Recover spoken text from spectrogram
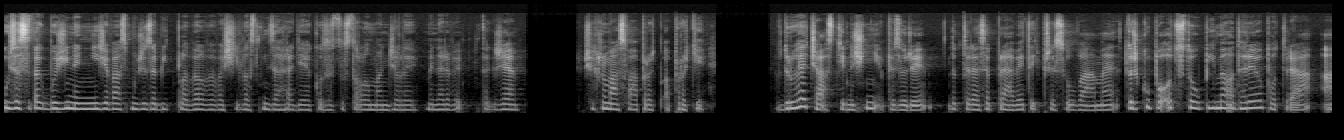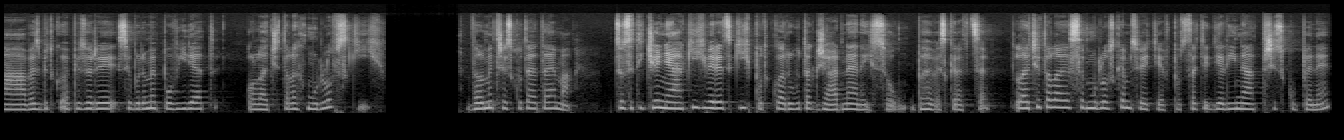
Už zase tak boží není, že vás může zabít plevel ve vaší vlastní zahradě, jako se to stalo manželi Minervy. Takže všechno má svá pro a proti. V druhé části dnešní epizody, do které se právě teď přesouváme, trošku poodstoupíme od Harryho Pottera a ve zbytku epizody si budeme povídat o léčitelech mudlovských. Velmi třeskuté téma. Co se týče nějakých vědeckých podkladů, tak žádné nejsou, úplně ve zkratce. Léčitelé se v mudlovském světě v podstatě dělí na tři skupiny,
